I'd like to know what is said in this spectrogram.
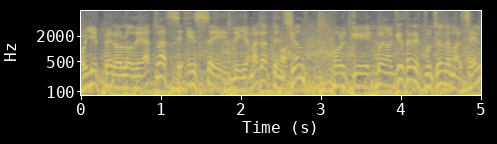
Oye, pero lo de Atlas es eh, de llamar la atención, porque, bueno, aquí está la expulsión de Marcel,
